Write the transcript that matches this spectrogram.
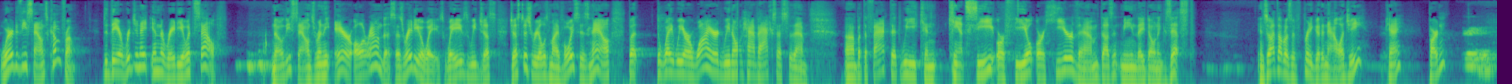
where did these sounds come from? Did they originate in the radio itself? No, these sounds were in the air all around us as radio waves. Waves we just, just as real as my voice is now, but the way we are wired, we don't have access to them. Uh, but the fact that we can, can't see or feel or hear them doesn't mean they don't exist. And so I thought it was a pretty good analogy. Okay? Pardon? Very.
